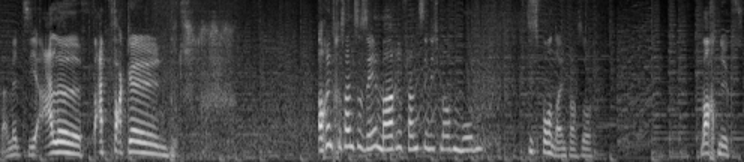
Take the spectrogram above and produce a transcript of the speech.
Damit sie alle abfackeln. Auch interessant zu sehen, Mario pflanzt sie nicht mehr auf dem Boden. Sie spawnt einfach so. Macht nix.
